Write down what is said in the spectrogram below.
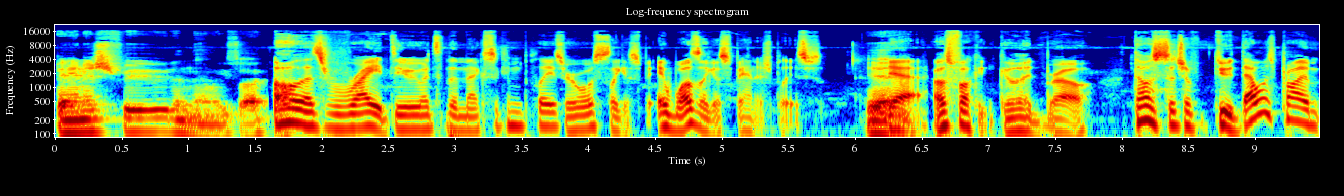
Spanish food, and then we fucked. Oh, that's right, dude. We went to the Mexican place, or it was like a, it was like a Spanish place. Yeah. Yeah. that was fucking good, bro. That was such a dude. That was probably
